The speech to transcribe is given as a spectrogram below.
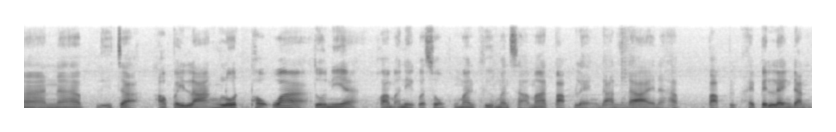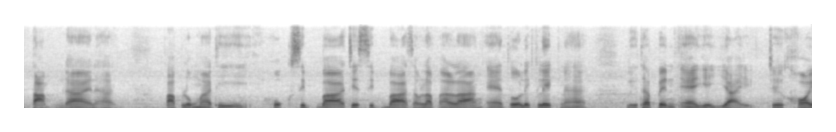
งานนะครับ หรือจะเอาไปล้างรถ เพราะว่าตัวเนี้ยความอเนกประสงค์ของมันคือมันสามารถปรับแรงดันได้นะครับ ปรับให้เป็นแรงดันต่ำได้นะฮะปรับลงมาที่ 60 บาร์ 70 บาร์สำหรับมาล้างแอร์ตัวเล็กๆนะฮะหรือถ้าเป็นแอร์ใหญ่ ๆ เจอคอย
